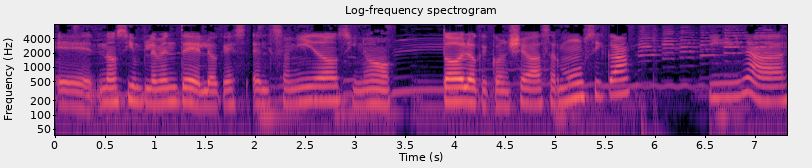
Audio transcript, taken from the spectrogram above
eh, no simplemente lo que es el sonido, sino todo lo que conlleva hacer música. Y nada,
